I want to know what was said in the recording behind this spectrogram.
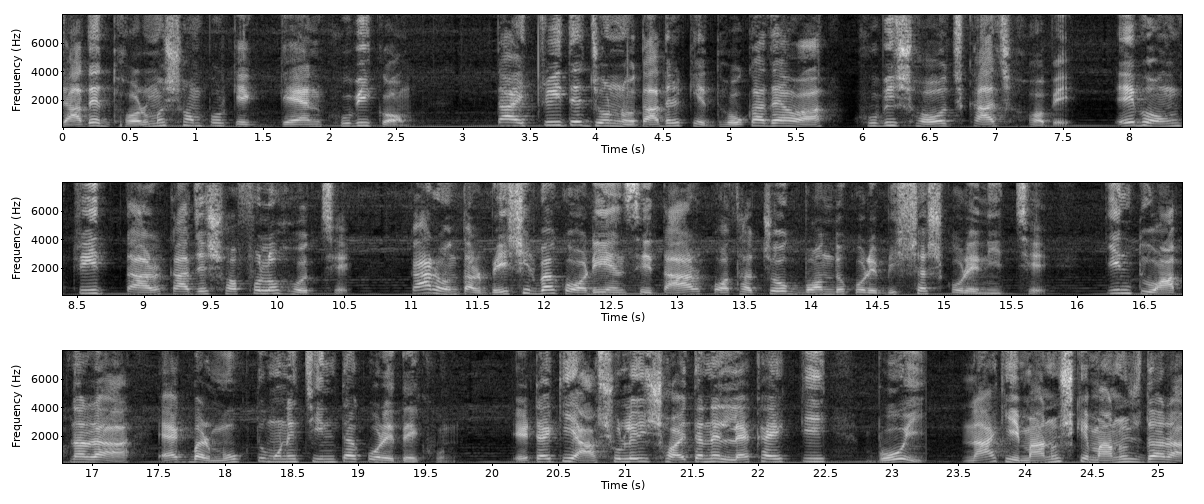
যাদের ধর্ম সম্পর্কে জ্ঞান খুবই কম, তাই ট্রিতের জন্য তাদেরকে ধোকা দেওয়া খুবই সহজ কাজ হবে এবং ট্রিত তার কাজে সফলও হচ্ছে, কারণ তার বেশিরভাগ অডিয়েন্সই তার কথা চোখ বন্ধ করে বিশ্বাস করে নিচ্ছে। কিন্তু আপনারা একবার মুক্ত মনে চিন্তা করে দেখুন, এটা কি আসলেই শয়তানের লেখা একটি বই, নাকি মানুষকে মানুষ দ্বারা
